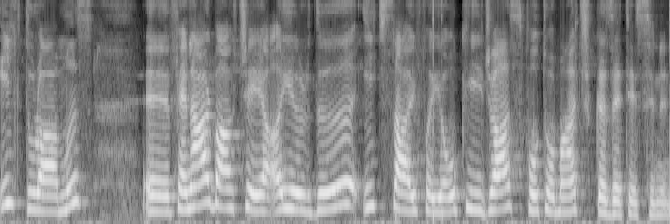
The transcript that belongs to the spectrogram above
İlk durağımız e, Fenerbahçe'ye ayırdığı iç sayfayı okuyacağız Fotomaç gazetesinin.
